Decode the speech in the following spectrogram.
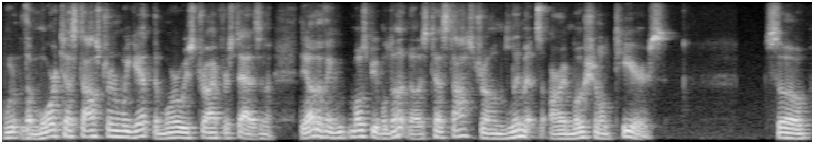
the more testosterone we get, the more we strive for status. And the other thing most people don't know is testosterone limits our emotional tears. So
